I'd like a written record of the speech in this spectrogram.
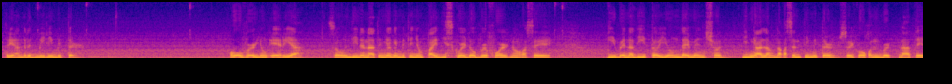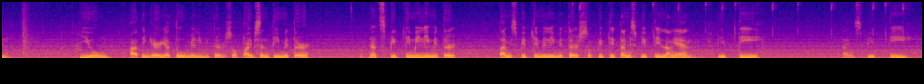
300 millimeter over yung area. So, hindi na natin gagamitin yung pi d squared over 4, no? Kasi, given na dito yung dimension. Yun nga lang, naka-centimeter. So, i-convert natin yung ating area 2 mm. So, 5 cm, that's 50 mm times 50 mm. So, 50 times 50 lang yan. 50 times 50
